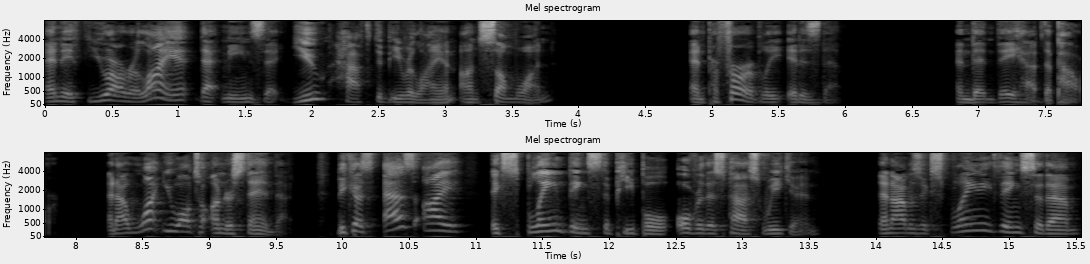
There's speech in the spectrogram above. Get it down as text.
And if you are reliant, that means that you have to be reliant on someone. And preferably, it is them. And then they have the power. And I want you all to understand that because as I explained things to people over this past weekend, and I was explaining things to them,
